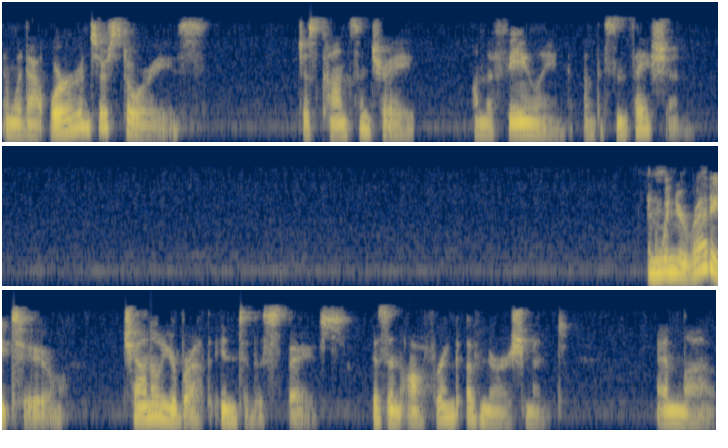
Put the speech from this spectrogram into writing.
And without words or stories, just concentrate on the feeling of the sensation. And when you're ready to, channel your breath into this space as an offering of nourishment and love.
